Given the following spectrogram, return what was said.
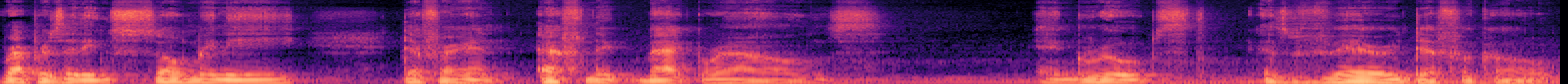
representing so many different ethnic backgrounds and groups is very difficult.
